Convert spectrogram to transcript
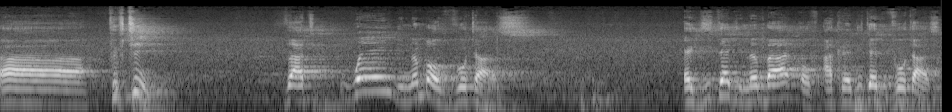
uh, 15 that when the number of voters exceeded the number of accredited voters,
